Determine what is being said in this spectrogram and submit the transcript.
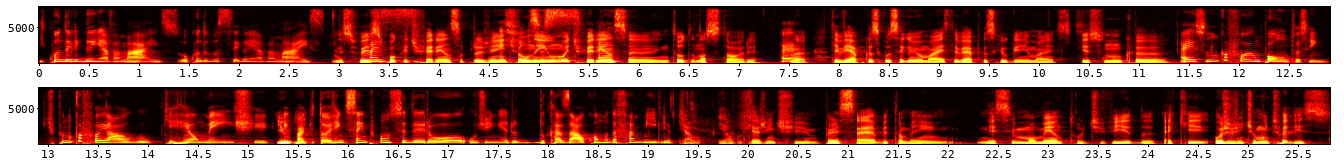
e quando ele ganhava mais? Ou quando você ganhava mais? Isso fez Mas pouca diferença pra gente, é, ou isso- nenhuma é. diferença em toda a nossa história. É. Né? Teve épocas que você ganhou mais, teve épocas que eu ganhei mais. Isso nunca. É, isso nunca foi um ponto, assim. Tipo, nunca foi algo que realmente E impactou. A gente sempre considerou o dinheiro do casal como da família. E e algo que a gente percebe também nesse momento de vida é que hoje a gente é muito feliz.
